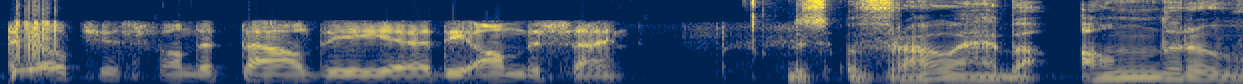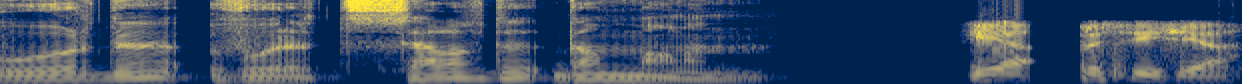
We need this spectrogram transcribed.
deeltjes van de taal die, die anders zijn. Dus vrouwen hebben andere woorden voor hetzelfde dan mannen? Ja, precies, ja.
